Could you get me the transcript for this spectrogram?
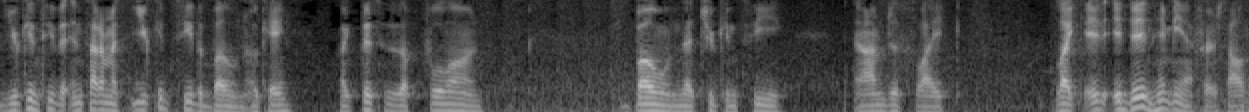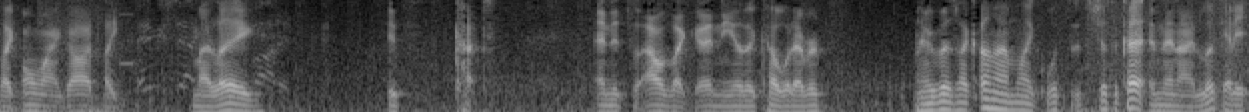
you can see the inside of my, you can see the bone, okay? Like this is a full-on bone that you can see, and I'm just like, like it, it didn't hit me at first. I was like, oh my god, like my leg, it's cut, and it's I was like any other cut, whatever. And everybody's like, oh, I'm like, what's? It's just a cut. And then I look at it,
